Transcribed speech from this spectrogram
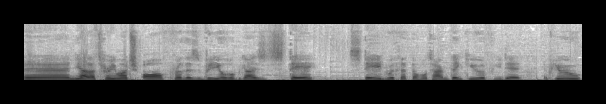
And yeah, that's pretty much all for this video. Hope you guys stay stayed with it the whole time, thank you if you did. If you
